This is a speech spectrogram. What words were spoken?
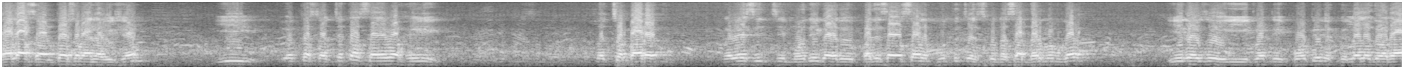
చాలా సంతోషమైన విషయం. ఈ యొక్క స్వచ్ఛత సేవ స్వచ్ఛ భారత్ ప్రవేశించి మోదీ గారు పది సంవత్సరాలు పూర్తి చేసుకున్న సందర్భంగా ఈరోజు ఇటువంటి పోటీల పిల్లల ద్వారా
